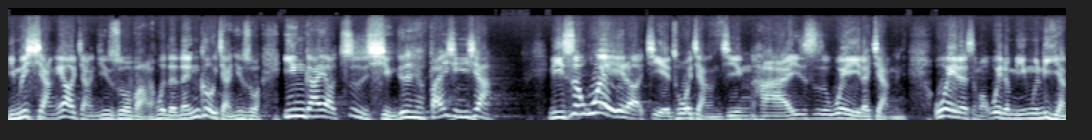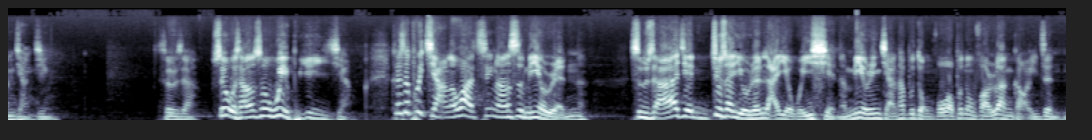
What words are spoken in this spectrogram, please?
你们想要讲经说法或者能够讲经说法，应该要自省，就是反省一下。你是为了解脱讲经，还是为了讲？为了什么？为了名闻利养讲经，是不是啊？所以我常常说，我也不愿意讲。可是不讲的话，新郎是没有人呢，是不是？而且就算有人来也危险呢，没有人讲，他不懂佛法，不懂佛法乱搞一阵，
